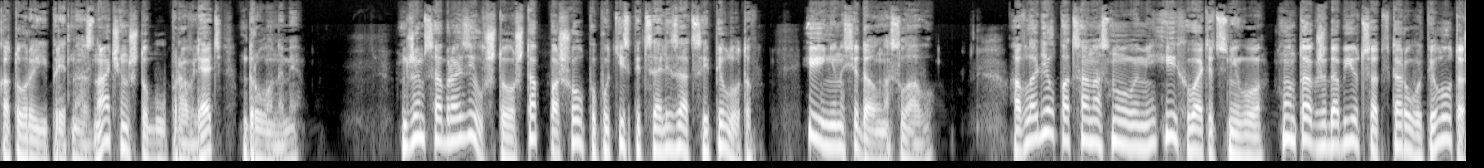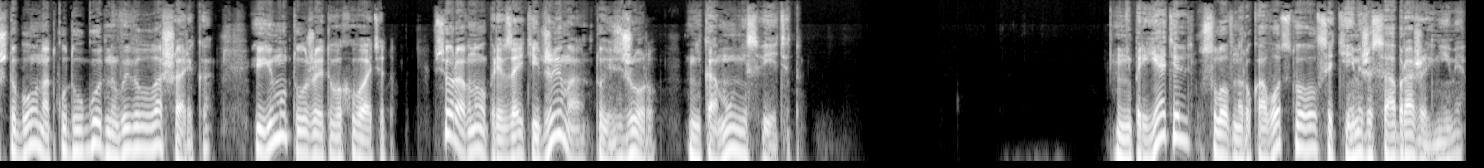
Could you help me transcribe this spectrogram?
который и предназначен, чтобы управлять дронами. Джим сообразил, что штаб пошел по пути специализации пилотов и не наседал на Славу. Овладел пацан основами, и хватит с него. Он также добьется от второго пилота, чтобы он откуда угодно вывел лошарика. И ему тоже этого хватит. Все равно превзойти Джима, то есть Жору, никому не светит. Неприятель словно руководствовался теми же соображениями.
